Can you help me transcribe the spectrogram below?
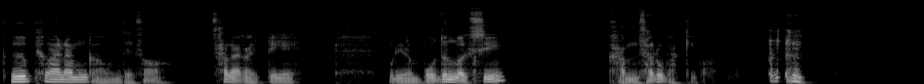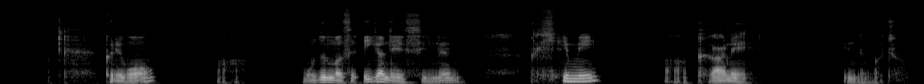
그 평안함 가운데서 살아갈 때 우리는 모든 것이 감사로 바뀌고 그리고 어, 모든 것을 이겨낼 수 있는 그 힘이 어, 그 안에 있는 거죠.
